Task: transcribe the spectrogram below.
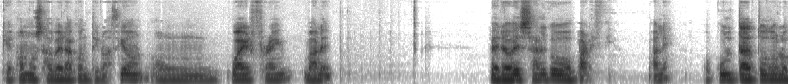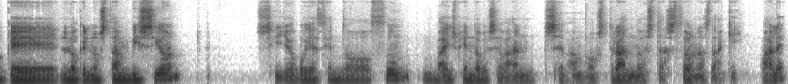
que vamos a ver a continuación, un wireframe, ¿vale? Pero es algo parecido, ¿vale? Oculta todo lo que, no está en visión. Si yo voy haciendo zoom, vais viendo que se van, se van mostrando estas zonas de aquí, ¿vale?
